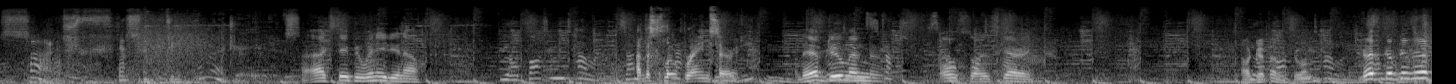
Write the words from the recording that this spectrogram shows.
such fascinating energies. Axe TP, we need you now. Your bottom tower is I have a slow brain, sir. They have Doom and Radiant structures are also it's scary. I'll Your grip him if you bottom want. tower is Grip, under grip, grip, grip.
